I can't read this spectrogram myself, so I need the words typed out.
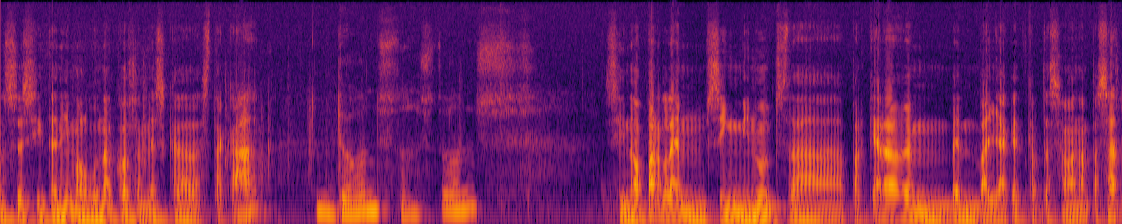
no sé si tenim alguna cosa més que destacar. Doncs, doncs, doncs... Si no, parlem 5 minuts de... Perquè ara vam, vam ballar aquest cap de setmana passat.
